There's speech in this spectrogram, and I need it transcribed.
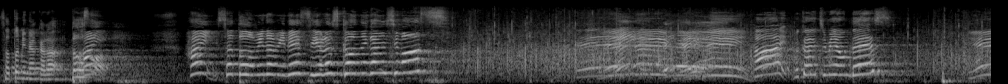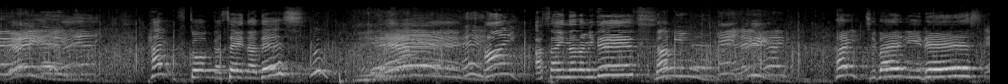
里みなからどうぞ、はい。はい、佐藤みなみです。よろしくお願いします。はい向井地美音です。はい福岡聖奈です。はい浅井奈々美です。ナミンはい、千葉エリーです。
